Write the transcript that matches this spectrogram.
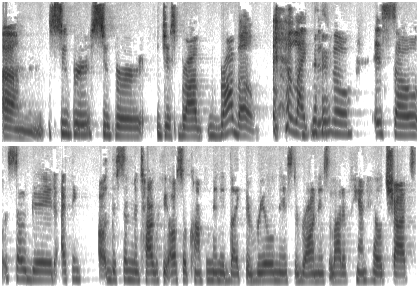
Um, super super just bravo bravo like this film is so so good. I think uh, the cinematography also complemented like the realness, the rawness, a lot of handheld shots,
